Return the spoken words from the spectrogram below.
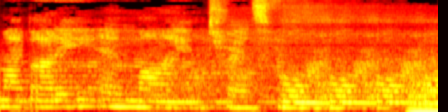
My body and mind transform.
